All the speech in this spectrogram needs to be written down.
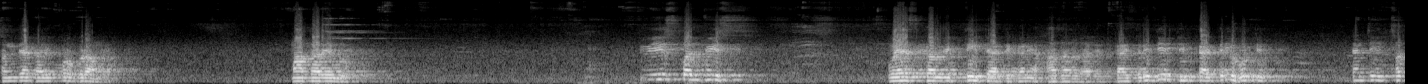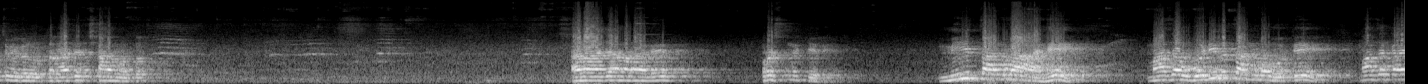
संध्याकाळी प्रोग्राम आहे. म्हातारे लोक. वीस पंचवीस वयस्कर व्यक्ती त्या ठिकाणी हजर झालेत. काहीतरी देतील काहीतरी होतील. त्यांची इच्छाच वेगळं होतं. राज्यात छान होतं. राजा म्हणाले प्रश्न केले मी चांगला आहे माझा वडील चांगला होते माझं काय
